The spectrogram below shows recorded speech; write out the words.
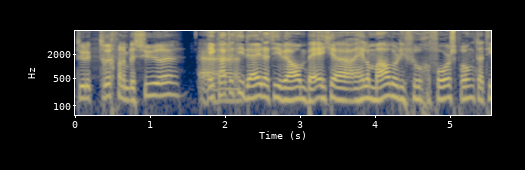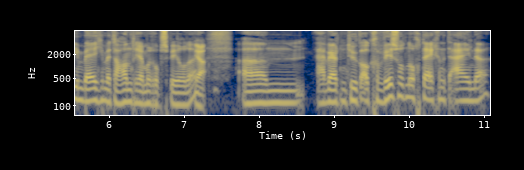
Tuurlijk, terug van een blessure. Ik had het Eh, idee dat hij wel een beetje, helemaal door die vroege voorsprong, dat hij een beetje met de handrem erop speelde. Ja. Ehm, hij werd natuurlijk ook gewisseld nog tegen het einde.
